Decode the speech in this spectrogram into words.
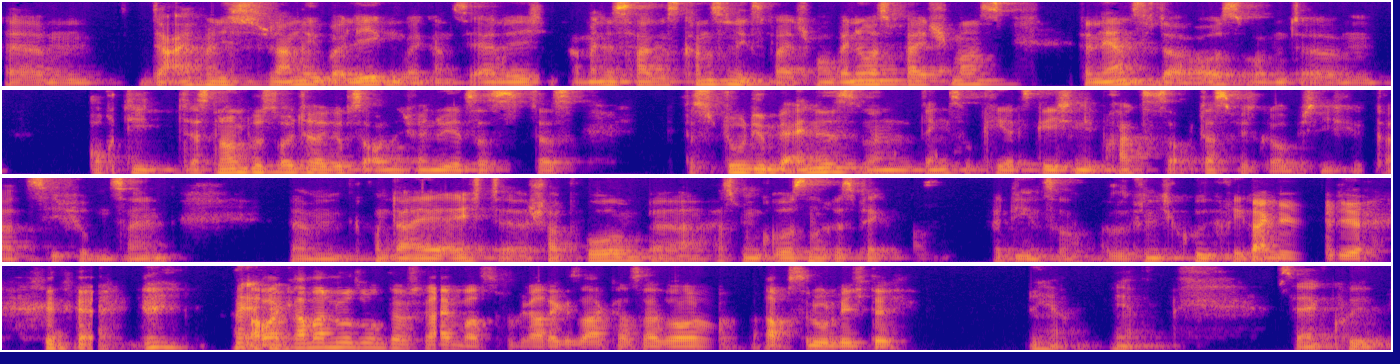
ähm, da einfach nicht zu lange überlegen, weil ganz ehrlich, am Ende des Tages kannst du nichts falsch machen. Wenn du was falsch machst, dann lernst du daraus und ähm, auch die, das Nonplusultra gibt es auch nicht, wenn du jetzt das, das, das Studium beendest und dann denkst, okay, jetzt gehe ich in die Praxis, auch das wird, glaube ich, nicht gerade zielführend sein. Ähm, von daher echt äh, Chapeau, äh, hast mir einen großen Respekt verdient. So. Also finde ich cool, Gregor. Danke dir. Aber kann man nur so unterschreiben, was du gerade gesagt hast. Also absolut wichtig. Ja, ja. Sehr cool.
